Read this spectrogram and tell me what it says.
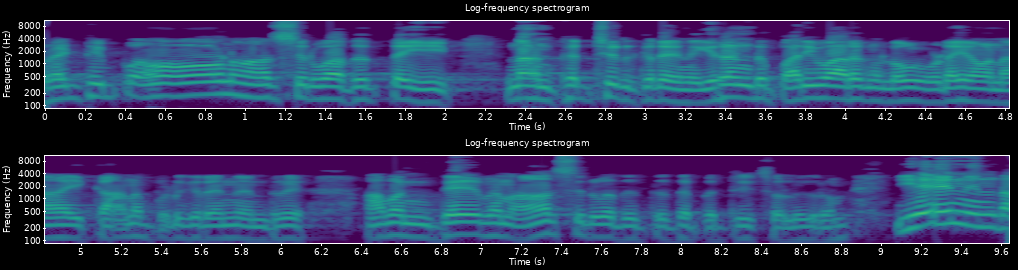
இரட்டிப்பான ஆசீர்வாதத்தை நான் பெற்றிருக்கிறேன். இரண்டு பரிவாரங்களோ உடையவனாய் காணப்படுகிறேன் என்று அவன் தேவன் ஆசீர்வாதத்தை பற்றி சொல்லுகிறோம். ஏன் இந்த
